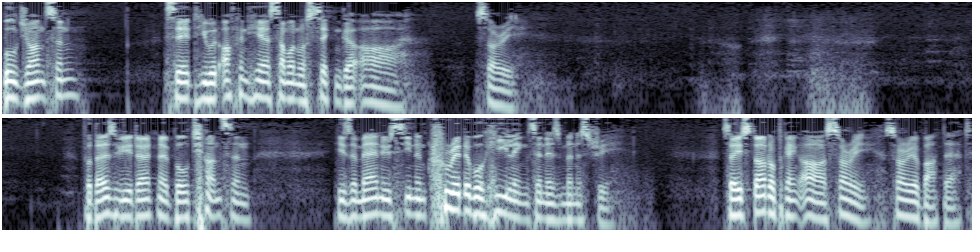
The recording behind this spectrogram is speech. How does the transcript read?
Bill Johnson said he would often hear someone was sick and go, ah, oh, sorry. For those of you who don't know Bill Johnson, he's a man who's seen incredible healings in his ministry. So he started off going, Oh, sorry, sorry about that.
